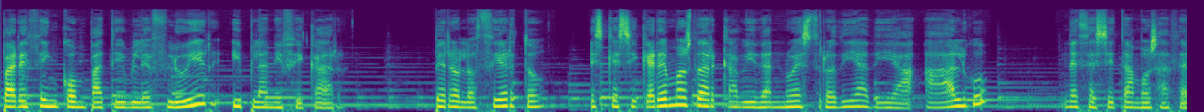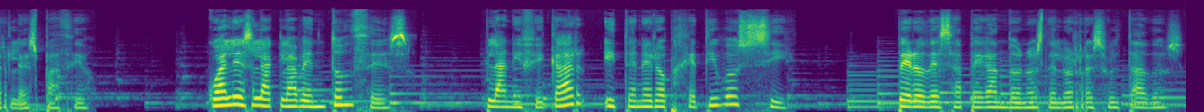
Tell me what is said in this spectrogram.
parece incompatible fluir y planificar, pero lo cierto es que si queremos dar cabida en nuestro día a día a algo, necesitamos hacerle espacio. ¿Cuál es la clave entonces? Planificar y tener objetivos sí, pero desapegándonos de los resultados.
